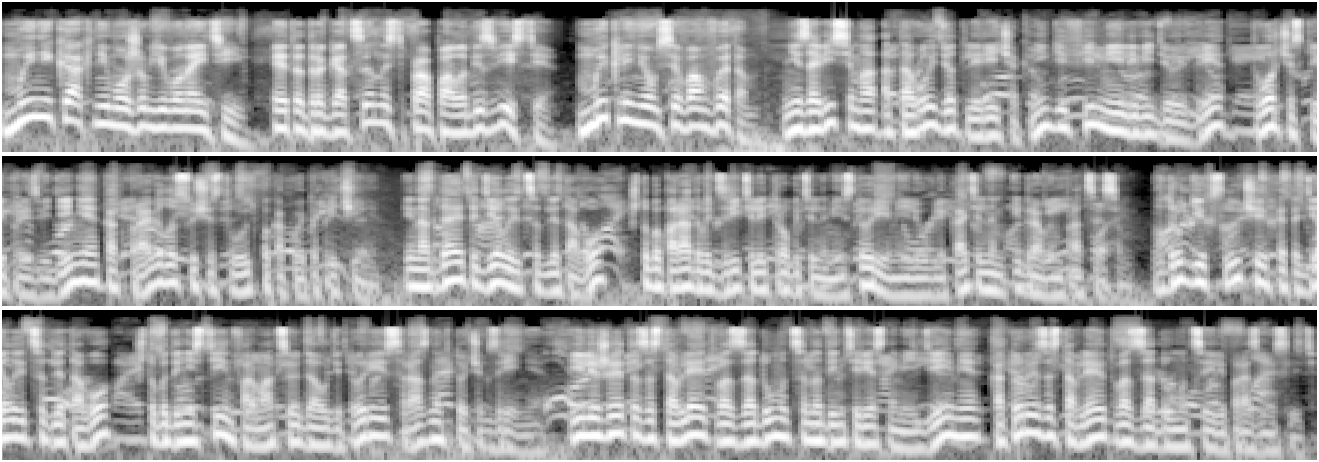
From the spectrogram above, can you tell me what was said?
Мы никак не можем его найти. Эта драгоценность пропала без вести. Мы клянемся вам в этом. Независимо от того, идет ли речь о книге, фильме или видеоигре, творческие произведения, как правило, существуют по какой-то причине. Иногда это делается для того, чтобы порадовать зрителей трогательными историями или увлекательным игровым процессом. В других случаях это делается для того, чтобы донести информацию до аудитории с разных точек зрения. Или же это заставляет вас задуматься над интересными идеями, которые заставляют вас задуматься или поразмыслить.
